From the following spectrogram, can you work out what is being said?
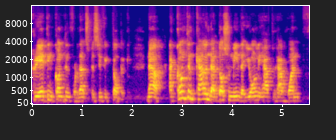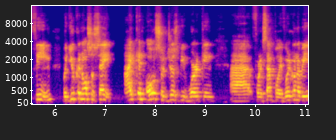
creating content for that specific topic. Now, a content calendar doesn't mean that you only have to have one theme, but you can also say, I can also just be working. Uh, for example, if we're going to be,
